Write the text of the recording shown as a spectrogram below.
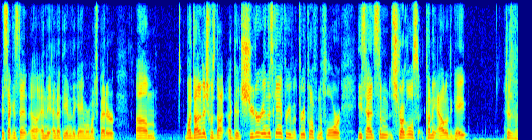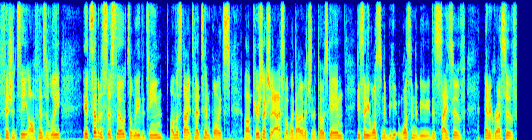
His second stint uh, and, the, and, at the end of the game were much better. Um, Bogdanovich was not a good shooter in this game. Three three twelve from the floor. He's had some struggles coming out of the gate in terms of efficiency offensively. He had seven assists though to lead the team on this night. Had ten points. Uh, Pierce actually asked about Bogdanovich in the post game. He said he wants him to be wants him to be decisive and aggressive.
